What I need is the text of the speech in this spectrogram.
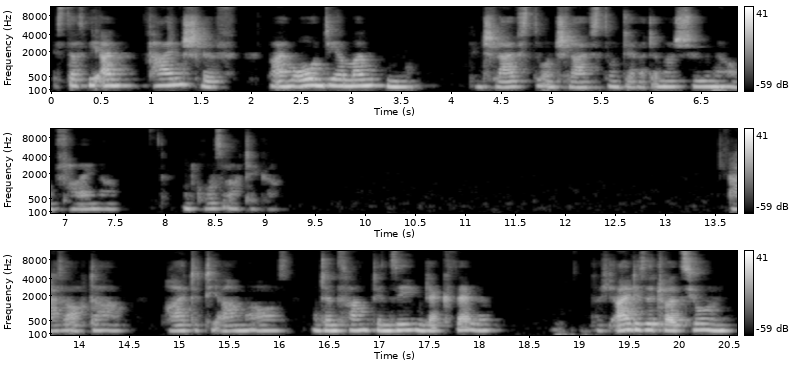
ist das wie ein Feinschliff bei einem rohen Diamanten. Den schleifst du und schleifst du und der wird immer schöner und feiner und großartiger. Also auch da breitet die Arme aus und empfangt den Segen der Quelle durch all die Situationen,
